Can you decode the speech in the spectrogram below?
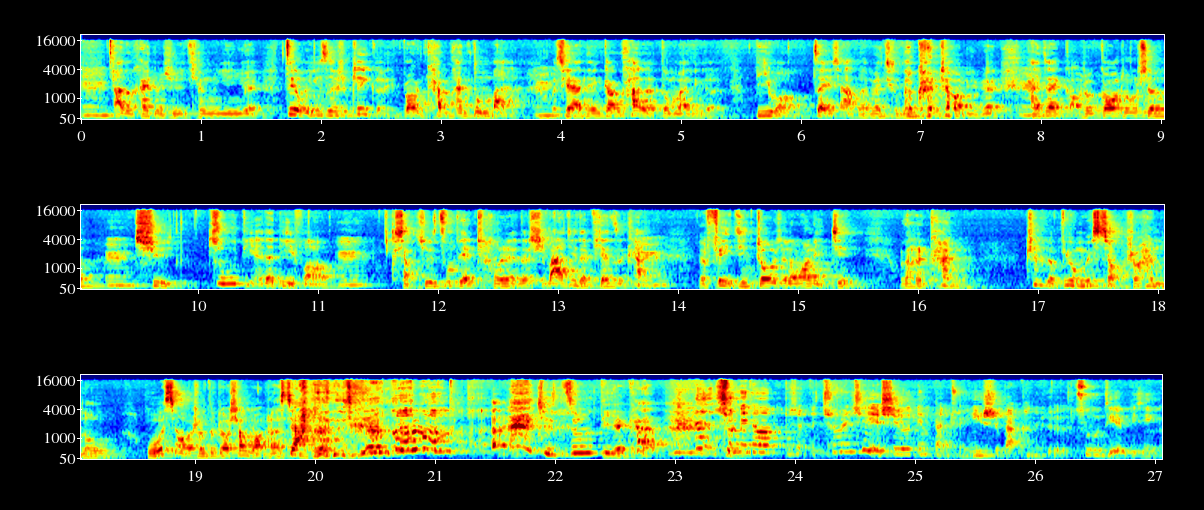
嗯大家都开始去听音乐。最有意思的是这个，不知道你看不看动漫？嗯我前两天刚看了动漫那个《逼王在下完美请的关照》里面嗯还在搞说高中生嗯去租碟的地方，嗯想去租点成人的十八禁的片子看。嗯，就费尽周折的往里进。我当时看着，这个比我们小时候还 low。我小时候都知道上网上下了？去租碟看。那说明他们不是，说明这也是有点版权意识吧？可能觉得租碟毕竟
